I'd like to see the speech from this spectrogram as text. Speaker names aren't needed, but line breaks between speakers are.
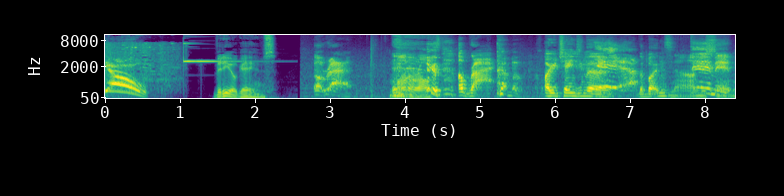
Yo!
Video games.
All right.
Monorail.
Alright. Are you changing the
Yeah.
the buttons?
Nah, I'm
Damn
just
it.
